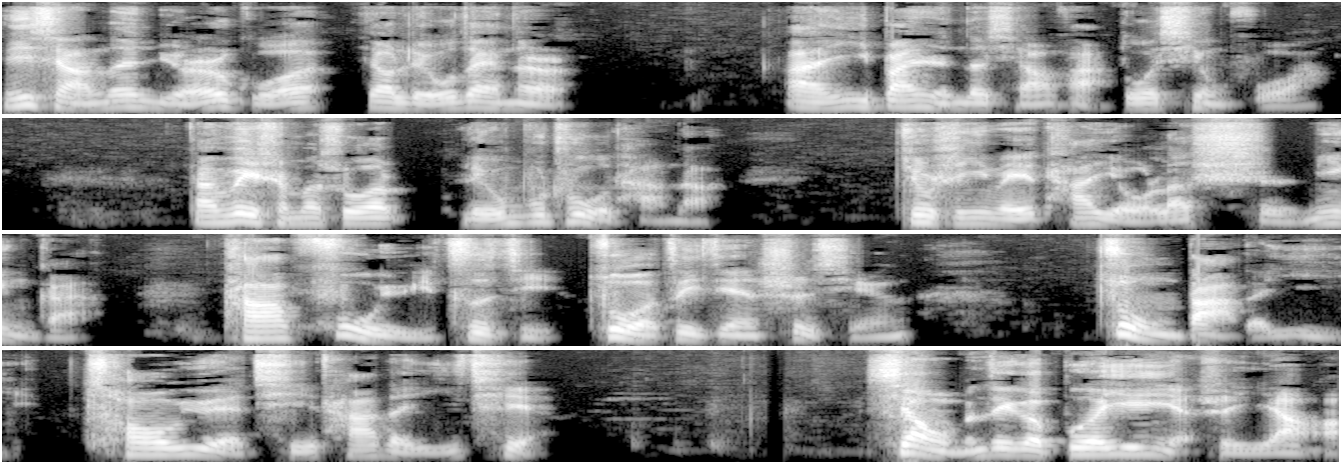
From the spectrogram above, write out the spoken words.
你想那女儿国要留在那儿，按一般人的想法多幸福啊！但为什么说留不住他呢？就是因为他有了使命感，他赋予自己做这件事情重大的意义，超越其他的一切。像我们这个播音也是一样啊！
